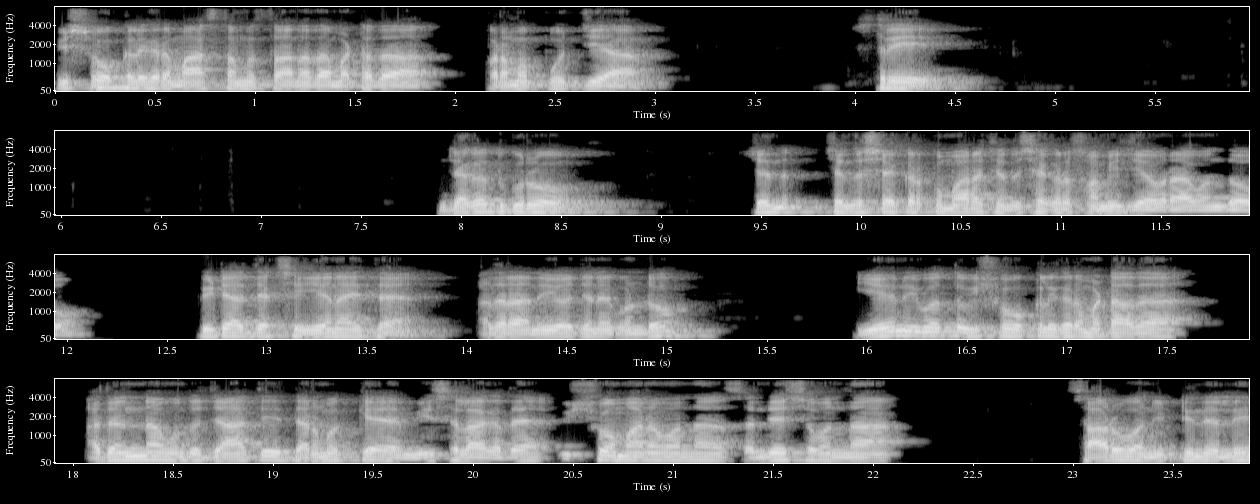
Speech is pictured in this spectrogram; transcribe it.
ವಿಶ್ವಕಲಿಗರ ಮಹಾಸಂಸ್ಥಾನದ ಮಠದ ಪರಮ ಪೂಜ್ಯ ಶ್ರೀ ಜಗದ್ಗುರು ಚಂದ್ ಚಂದ್ರಶೇಖರ ಕುಮಾರ ಚಂದ್ರಶೇಖರ ಸ್ವಾಮೀಜಿಯವರ ಒಂದು ಪೀಠಾಧ್ಯಕ್ಷ ಏನೈತೆ ಅದರ ನಿಯೋಜನೆಗೊಂಡು ಏನು ಇವತ್ತು ವಿಶ್ವ ಒಕ್ಕಲಿಗರ ಮಠ ಅದ? ಅದನ್ನ ಒಂದು ಜಾತಿ ಧರ್ಮಕ್ಕೆ ಮೀಸಲಾಗದೆ ವಿಶ್ವ ಮಾನವನ ಸಂದೇಶವನ್ನ ಸಾರುವ ನಿಟ್ಟಿನಲ್ಲಿ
